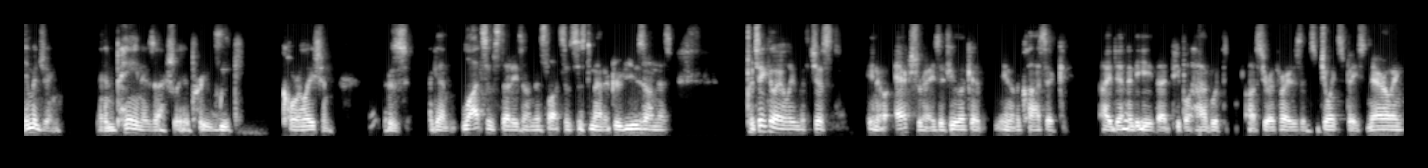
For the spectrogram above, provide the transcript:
imaging and pain is actually a pretty weak correlation. There's again lots of studies on this, lots of systematic reviews on this, particularly with just you know X-rays. If you look at you know the classic identity that people have with osteoarthritis, it's joint space narrowing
